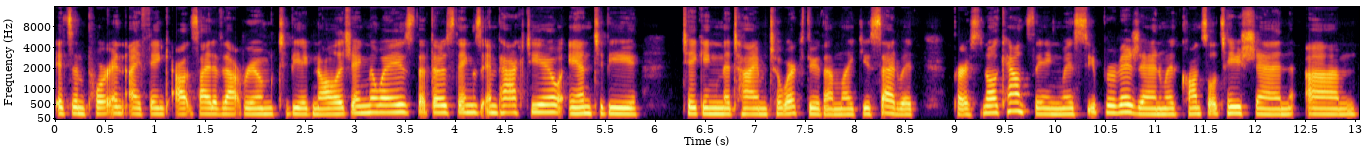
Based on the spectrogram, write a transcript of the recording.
it's important, I think, outside of that room to be acknowledging the ways that those things impact you and to be taking the time to work through them, like you said, with personal counseling, with supervision, with consultation. Um,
